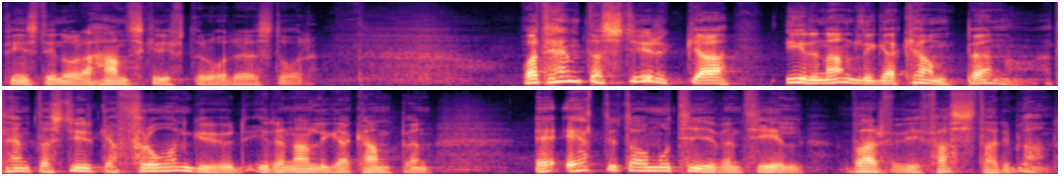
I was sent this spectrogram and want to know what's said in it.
finns det i några handskrifter då där det står. Och att hämta styrka i den andliga kampen, att hämta styrka från Gud i den andliga kampen är ett av motiven till varför vi fastar ibland.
